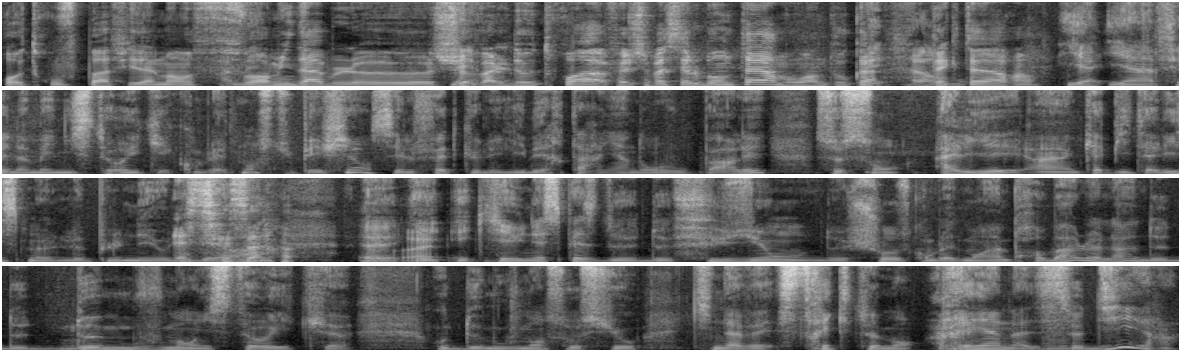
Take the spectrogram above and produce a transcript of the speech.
retrouve pas finalement un ah, formidable euh, cheval de Troie, enfin je sais pas si c'est le bon terme, ou en tout cas vecteur. Il y, a un phénomène historique qui est complètement stupéfiant, c'est le fait que les libertariens dont vous parlez se sont alliés à un capitalisme le plus néolibéral, euh, et, et, qui est une espèce de, fusion de choses complètement improbables, là, de, de deux mouvements historiques ou deux mouvements sociaux qui n'avaient strictement rien à se dire,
